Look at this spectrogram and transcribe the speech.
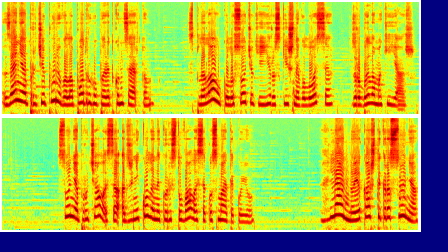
Зеня причепурювала подругу перед концертом, сплела у колосочок її розкішне волосся, зробила макіяж. Соня пручалася, адже ніколи не користувалася косметикою. Глянь но, яка ж ти красуня,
